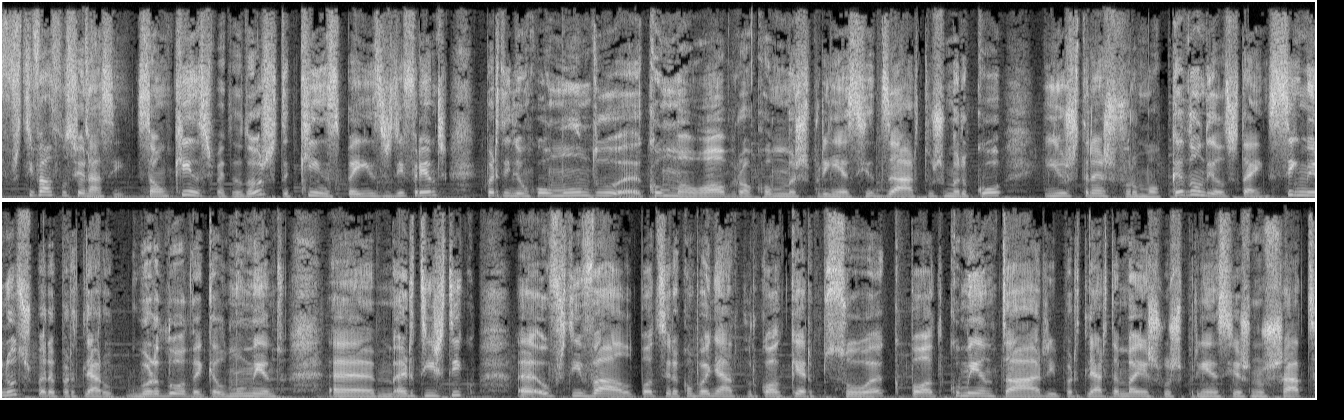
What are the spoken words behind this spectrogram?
festival funciona assim: são 15 espectadores de 15 países diferentes que partilham com o mundo eh, como uma obra ou como uma experiência de arte os marcou e os transformou. Cada um deles tem 5 minutos para partilhar o que guardou daquele momento ahm, artístico. Ah, o festival pode ser acompanhado por qualquer pessoa que pode comentar e partilhar também as suas experiências no chat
